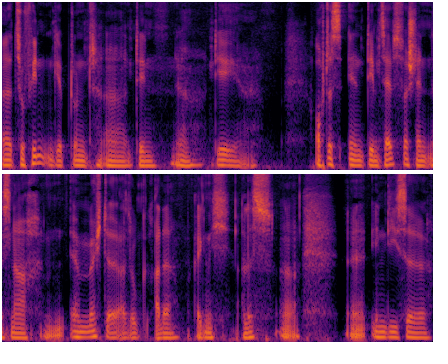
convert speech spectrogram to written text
äh, zu finden gibt und äh, den, ja, die auch das in dem Selbstverständnis nach äh, möchte, also gerade eigentlich alles in diese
